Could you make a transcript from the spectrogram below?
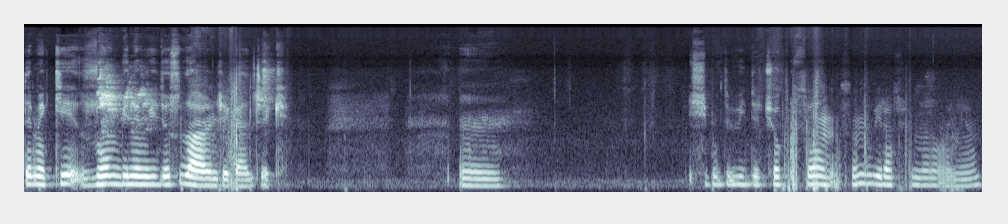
Demek ki zombinin videosu daha önce gelecek. Ee, şimdi video çok kısa olmasın. Biraz şunları oynayalım.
